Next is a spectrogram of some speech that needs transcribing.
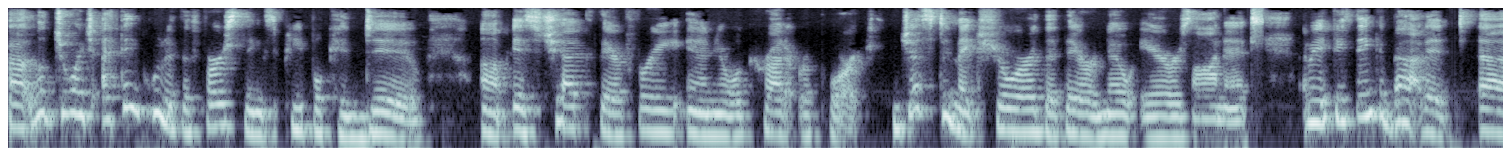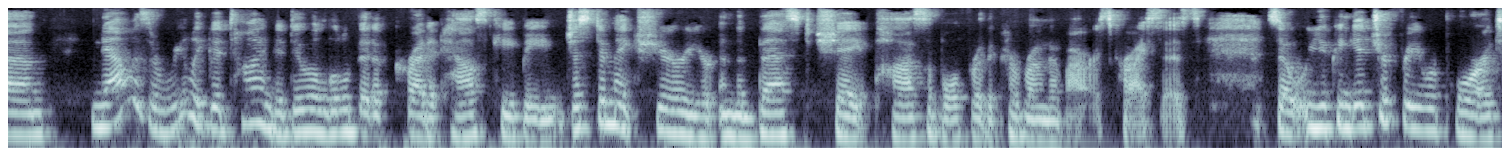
Uh, well, George, I think one of the first things people can do um, is check their free annual credit report just to make sure that there are no errors on it. I mean, if you think about it, um, now is a really good time to do a little bit of credit housekeeping just to make sure you're in the best shape possible for the coronavirus crisis. So you can get your free report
